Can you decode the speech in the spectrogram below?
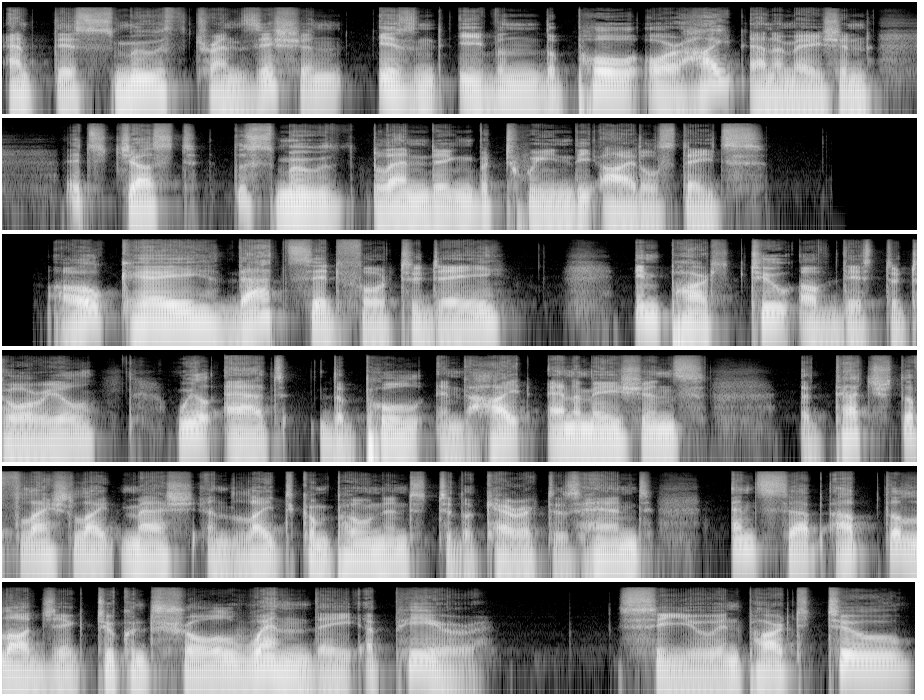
And this smooth transition isn't even the pull or height animation, it's just the smooth blending between the idle states. Okay, that's it for today. In part 2 of this tutorial, we'll add the pull and height animations, attach the flashlight mesh and light component to the character's hand, and set up the logic to control when they appear. See you in part 2.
